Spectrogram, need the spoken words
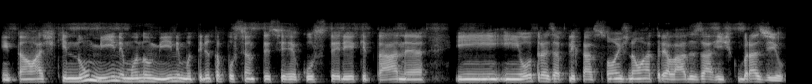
Então, acho que no mínimo, no mínimo, 30% desse recurso teria que estar né, em, em outras aplicações não atreladas a risco Brasil.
